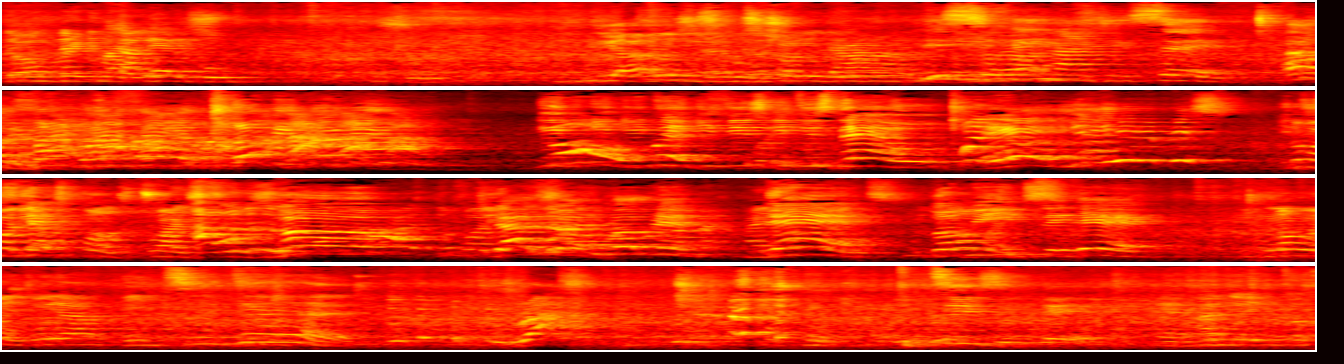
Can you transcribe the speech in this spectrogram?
Don't break my leg. oh. Yeah. Shut it down. This is what Naji said. No, it, it, it, is, it is there. Oh. Hey, yeah, yeah, please. Nobody there. has punched twice. No, Nobody that's your problem. There. know it. Don't mean it's a there. No one, oh yeah. It's there. Right? it is in there. And then you talk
